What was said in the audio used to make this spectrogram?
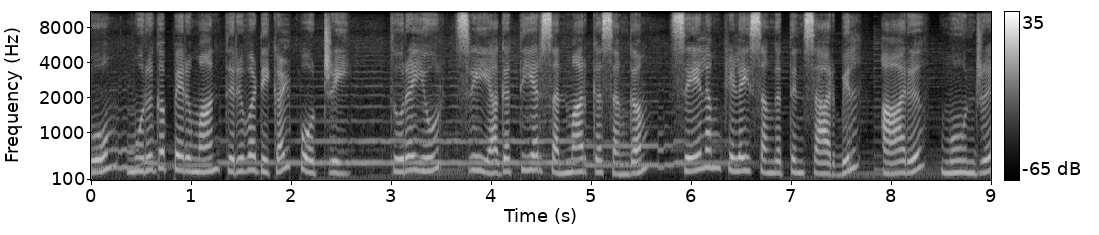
ஓம் முருகப்பெருமான் திருவடிகள் போற்றி. துறையூர் ஸ்ரீ அகத்தியர் சன்மார்க்க சங்கம் சேலம் கிளை சங்கத்தின் சார்பில் ஆறு மூன்று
